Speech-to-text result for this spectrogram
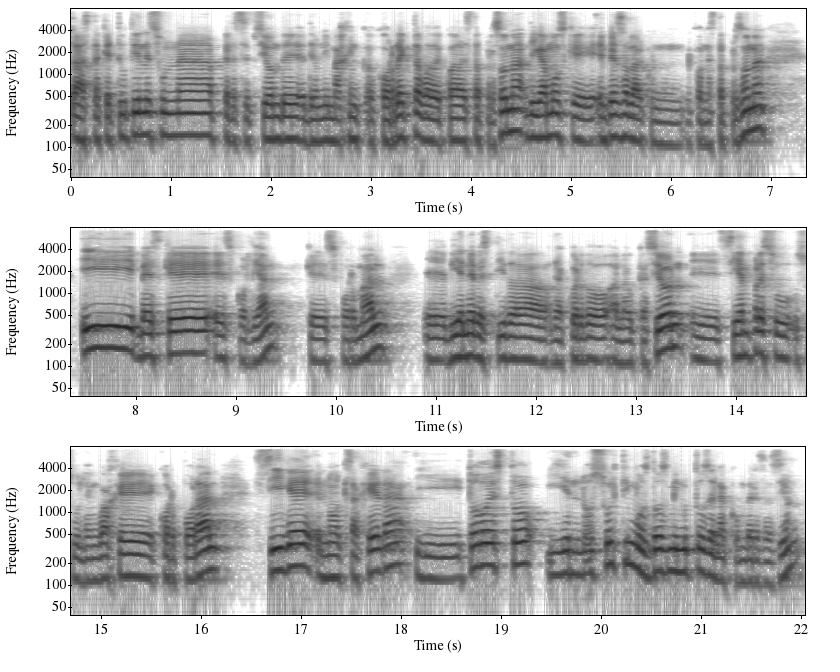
hasta que tú tienes una percepción de, una imagen correcta o adecuada de esta persona. Digamos que empiezas a hablar con, esta persona y ves que es cordial, que es formal, eh, viene vestido de acuerdo a la ocasión, eh, siempre su, su, lenguaje corporal sigue, no exagera y todo esto y en los últimos dos minutos de la conversación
